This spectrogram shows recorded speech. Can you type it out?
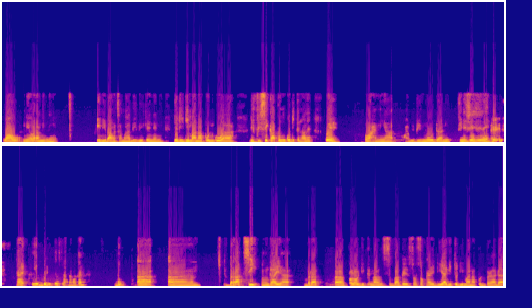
wow, ini orang ini ini banget sama Habibie kayaknya nih. Jadi di mana pun gue, di fisika pun gue dikenalnya, weh, wah ini ya Habibie muda nih, sini sini sini. Kayak iya jadi tuh seakan-akan bu, uh, uh, berat sih enggak ya. Berat uh, kalau dikenal sebagai sosok kayak dia gitu di mana pun berada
